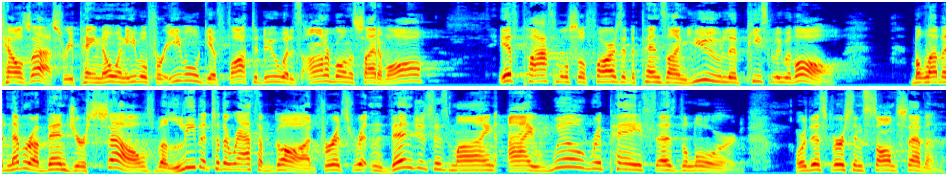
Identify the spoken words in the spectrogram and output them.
tells us, repay no one evil for evil, give thought to do what is honorable in the sight of all. If possible, so far as it depends on you, live peaceably with all. Beloved, never avenge yourselves, but leave it to the wrath of God, for it's written, vengeance is mine, I will repay, says the Lord. Or this verse in Psalm 7.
